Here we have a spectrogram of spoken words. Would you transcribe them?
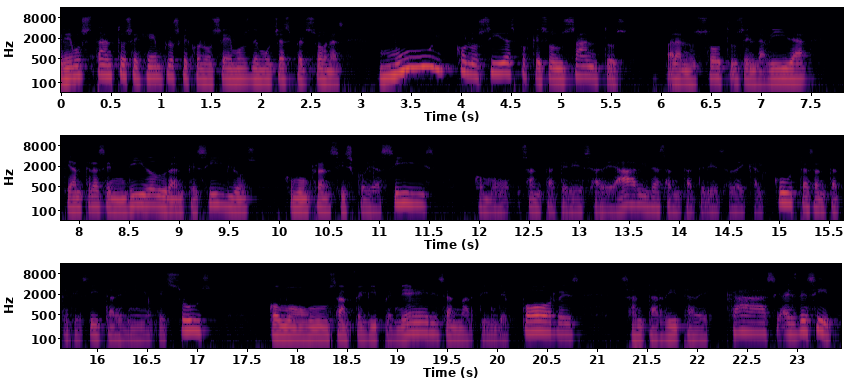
Tenemos tantos ejemplos que conocemos de muchas personas muy conocidas porque son santos para nosotros en la vida, que han trascendido durante siglos, como un Francisco de Asís, como Santa Teresa de Ávila, Santa Teresa de Calcuta, Santa Teresita del Niño Jesús, como un San Felipe Neri, San Martín de Porres, Santa Rita de Casia, es decir,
